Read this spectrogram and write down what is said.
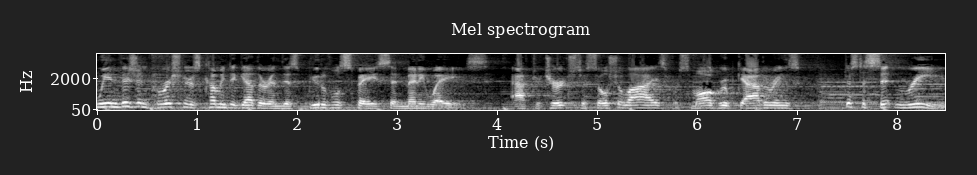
We envision parishioners coming together in this beautiful space in many ways after church to socialize, for small group gatherings, just to sit and read.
